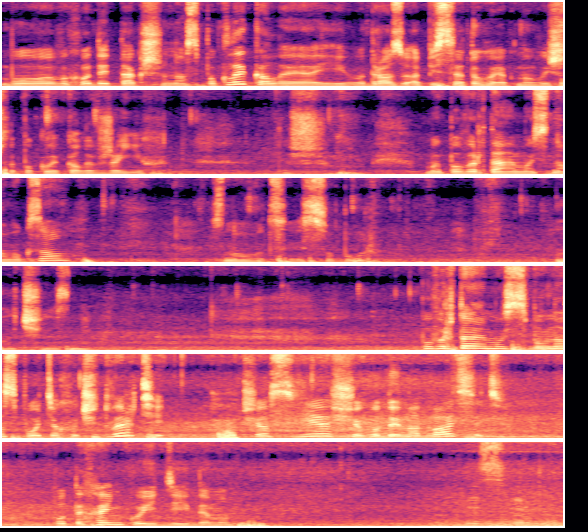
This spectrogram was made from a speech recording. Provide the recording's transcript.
Бо виходить так, що нас покликали, і одразу, а після того, як ми вийшли, покликали вже їх. Тож ми повертаємось на вокзал. Знову цей собор. Величезний. Повертаємось, бо в нас потяг о четвертій. Час є, ще година 20. Потихеньку і дійдемо. Десь зверху.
